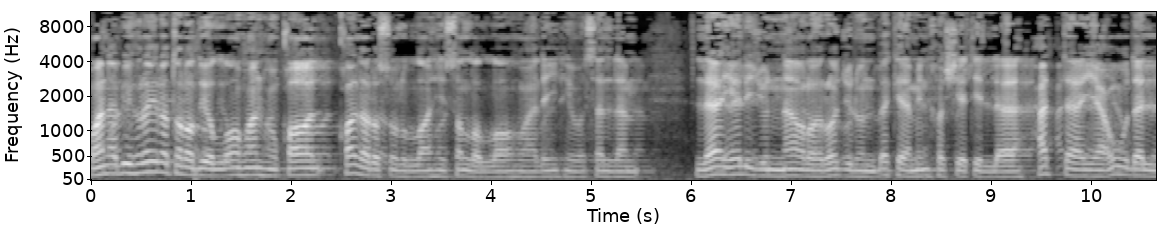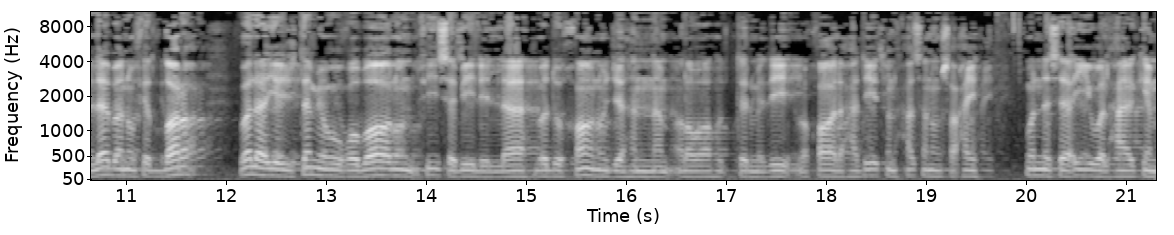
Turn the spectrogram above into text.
وعن أبي هريرة رضي الله عنه قال قال رسول الله صلى الله عليه وسلم لا يلج النار رجل بكى من خشية الله حتى يعود اللبن في الضرع ولا يجتمع غبار في سبيل الله ودخان جهنم. رواه الترمذي وقال حديث حسن صحيح والنسائي والحاكم.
